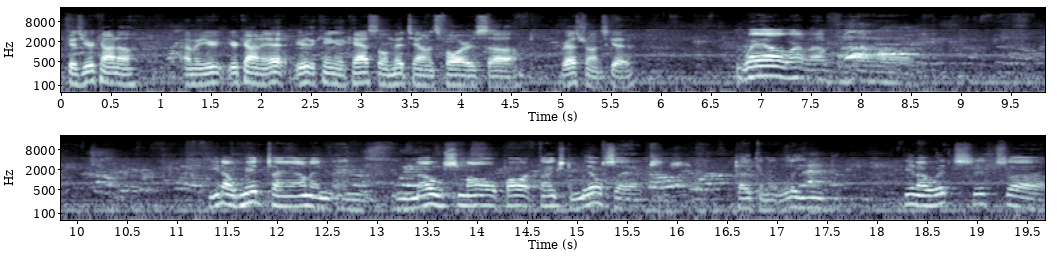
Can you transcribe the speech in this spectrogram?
Because you're kind of, I mean, you're, you're kind of it. You're the king of the castle in Midtown as far as uh, restaurants go. Well, uh, uh, you know, Midtown, and, and no small part thanks to Millsaps, is taking a lead. You know, it's it's. Uh,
